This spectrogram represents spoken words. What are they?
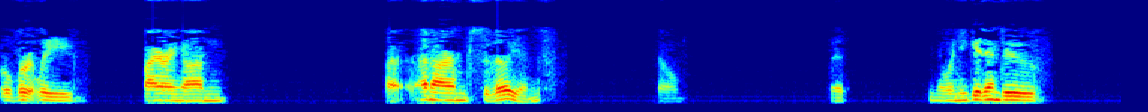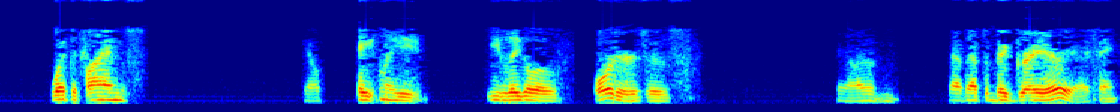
overtly firing on uh, unarmed civilians. So, you know, when you get into what defines, you know, patently illegal orders, is you know, that that's a big gray area, I think.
